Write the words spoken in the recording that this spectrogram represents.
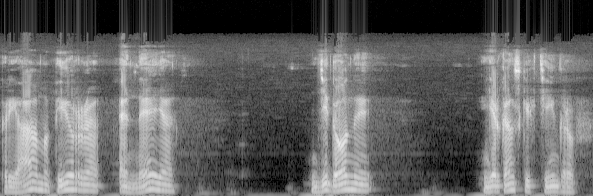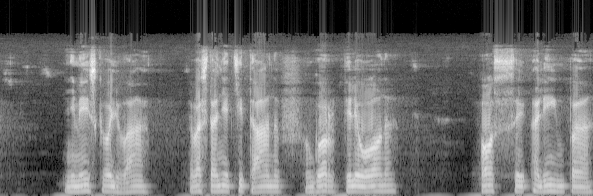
Приама, Пирра, Энея, Дидоны, герканских тигров, немейского льва, восстание титанов, гор Пелеона, Оссы Олимпа,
